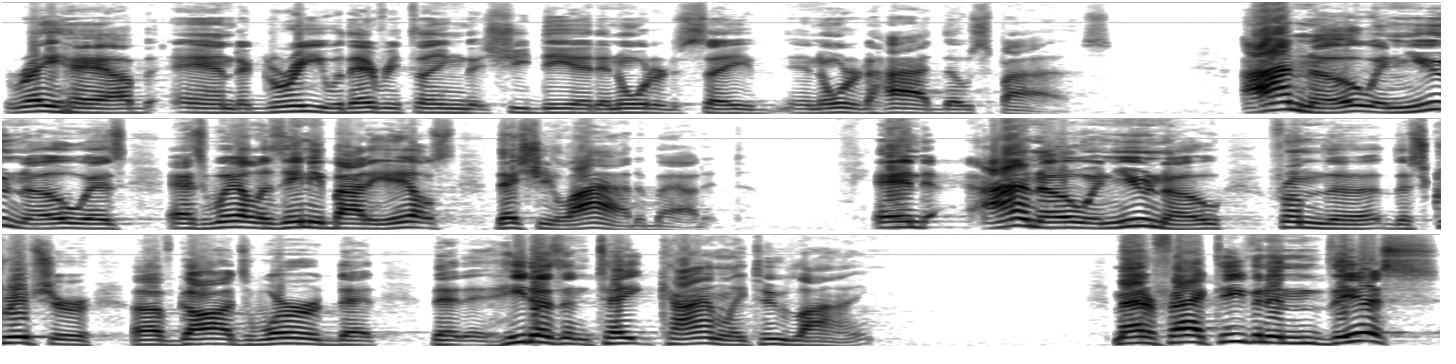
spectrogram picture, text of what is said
Rahab and agree with everything that she did in order to save, in order to hide those spies. I know, and you know as, as well as anybody else, that she lied about it. And I know, and you know from the, the scripture of God's word that, that He doesn't take kindly to lying. Matter of fact, even in this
